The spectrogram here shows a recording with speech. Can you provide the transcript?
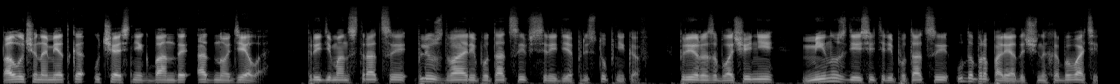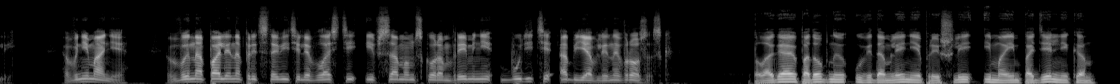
Получена метка «Участник банды одно дело». При демонстрации плюс 2 репутации в среде преступников. При разоблачении Минус 10 репутации у добропорядочных обывателей. Внимание! Вы напали на представителя власти и в самом скором времени будете объявлены в розыск. Полагаю, подобные уведомления пришли и моим подельникам,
